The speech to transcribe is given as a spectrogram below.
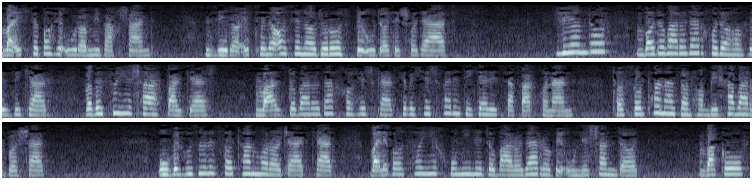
و اشتباه او را میبخشند زیرا اطلاعات نادرست به او داده شده است. لیاندور با دو برادر خداحافظی کرد. و به سوی شهر برگشت و از دو برادر خواهش کرد که به کشور دیگری سفر کنند تا سلطان از آنها بیخبر باشد. او به حضور سلطان مراجعت کرد و لباسهای خونین دو برادر را به او نشان داد و گفت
